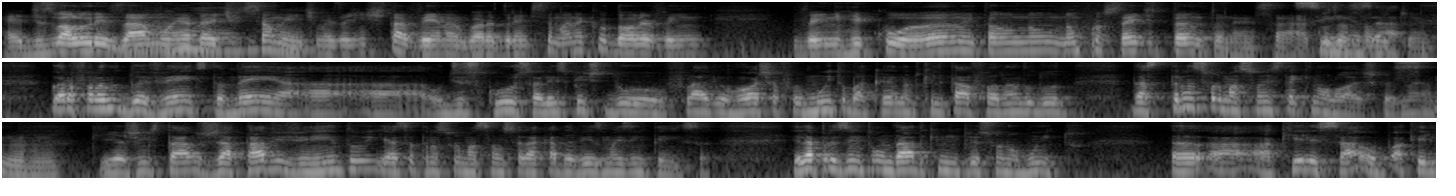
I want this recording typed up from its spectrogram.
é, desvalorizar a moeda é, artificialmente, sim. mas a gente está vendo agora durante a semana que o dólar vem vem recuando, então não, não procede tanto nessa né, acusação Sim, do Trump. Agora, falando do evento também, a, a, o discurso ali, o speech do Flávio Rocha foi muito bacana, porque ele estava falando do, das transformações tecnológicas, né? Uhum. Que a gente tá, já está vivendo e essa transformação será cada vez mais intensa. Ele apresentou um dado que me impressionou muito. Uh, aquele, aquele,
